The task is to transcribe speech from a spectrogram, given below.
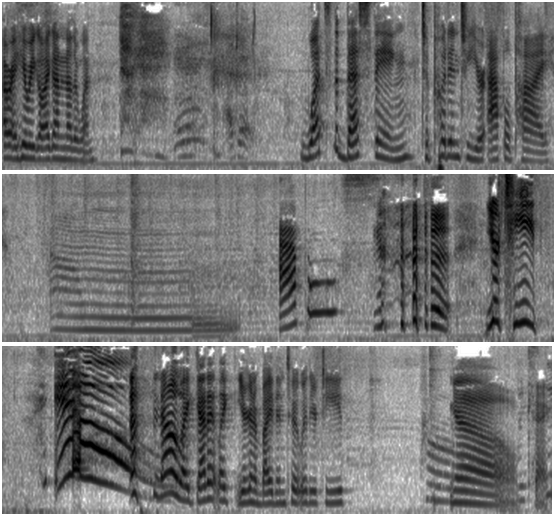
All right, here we go. I got another one. Okay. What's the best thing to put into your apple pie? Um, apples? your teeth. Ew! no, like get it? Like you're gonna bite into it with your teeth? Oh, No. Okay.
